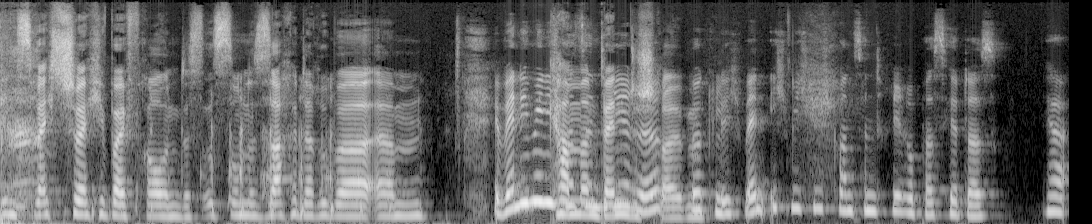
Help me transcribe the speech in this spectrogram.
Links-Rechts-Schwäche bei Frauen, das ist so eine Sache darüber. Ähm, wenn ich mich nicht Kann man Bände schreiben. wirklich, wenn ich mich nicht konzentriere, passiert das. Ja.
